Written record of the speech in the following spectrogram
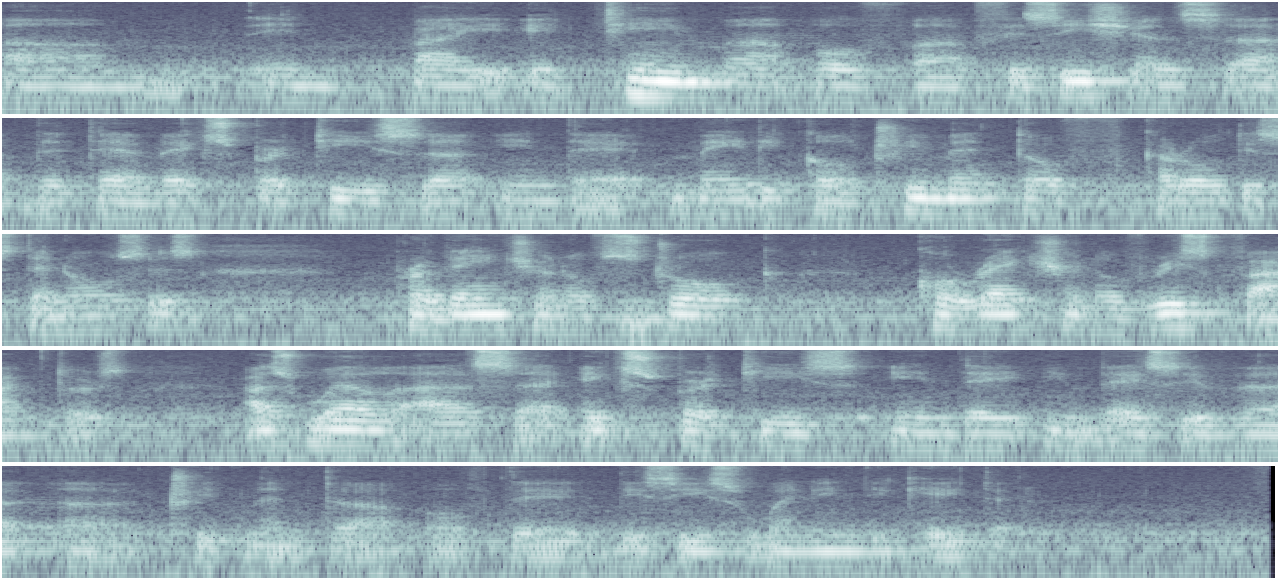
um, in, by a team uh, of uh, physicians uh, that have expertise uh, in the medical treatment of carotid stenosis, prevention of stroke, correction of risk factors, as well as uh, expertise in the invasive uh, uh, treatment of the disease when indicated.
